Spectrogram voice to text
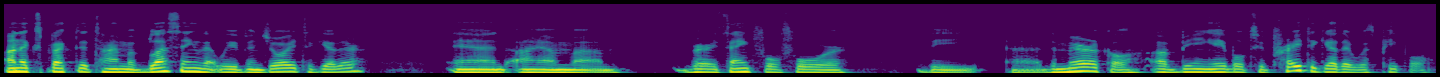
unexpected time of blessing that we've enjoyed together, and I am um, very thankful for the uh, the miracle of being able to pray together with people.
